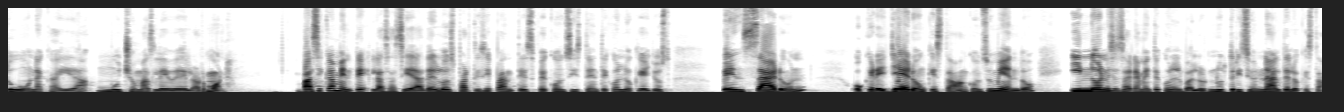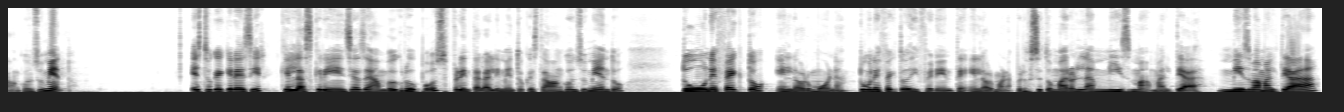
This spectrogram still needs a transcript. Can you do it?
tuvo una caída mucho más leve de la hormona. Básicamente, la saciedad de los participantes fue consistente con lo que ellos pensaron o creyeron que estaban consumiendo y no necesariamente con el valor nutricional de lo que estaban consumiendo. ¿Esto qué quiere decir? Que las creencias de ambos grupos frente al alimento que estaban consumiendo tuvo un efecto en la hormona, tuvo un efecto diferente en la hormona, pero se tomaron la misma malteada, misma malteada,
